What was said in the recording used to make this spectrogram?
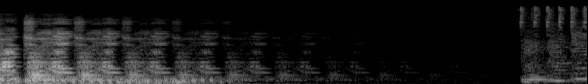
Thank you.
